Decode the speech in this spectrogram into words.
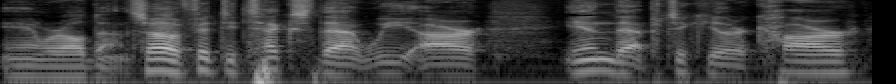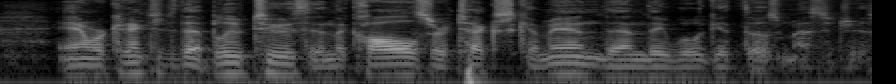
and we're all done. So if it detects that we are in that particular car, and we're connected to that Bluetooth and the calls or texts come in, then they will get those messages.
